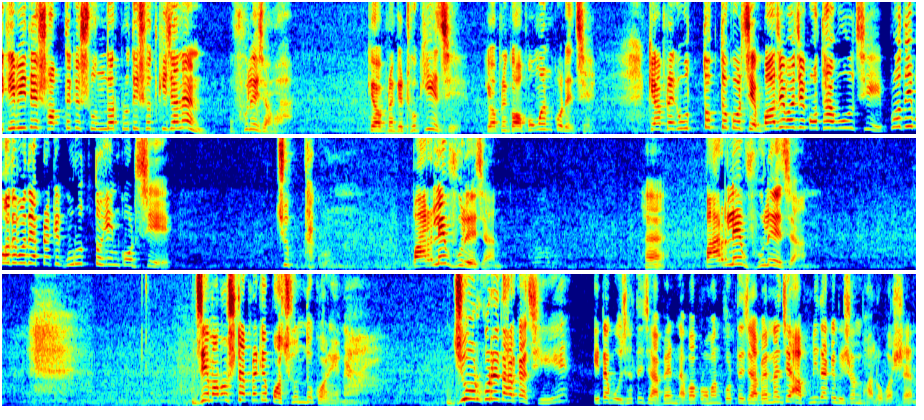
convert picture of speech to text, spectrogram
পৃথিবীতে সব থেকে সুন্দর প্রতিশোধ কি জানেন? ভুলে যাওয়া। কেউ আপনাকে ঠকিয়েছে, কেউ আপনাকে অপমান করেছে, কেউ আপনাকে উত্তক্ত করছে, বাজে বাজে কথা বলছে প্রতি পদে পদে আপনাকে গুরুত্বহীন করছে। চুপ থাকুন। পারলে ভুলে যান। হ্যাঁ পারলে ভুলে যান। যে মানুষটা আপনাকে পছন্দ করে না, জোর করে তার কাছে এটা বোঝাতে যাবেন না বা প্রমাণ করতে যাবেন না যে আপনি তাকে ভীষণ ভালোবাসেন।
